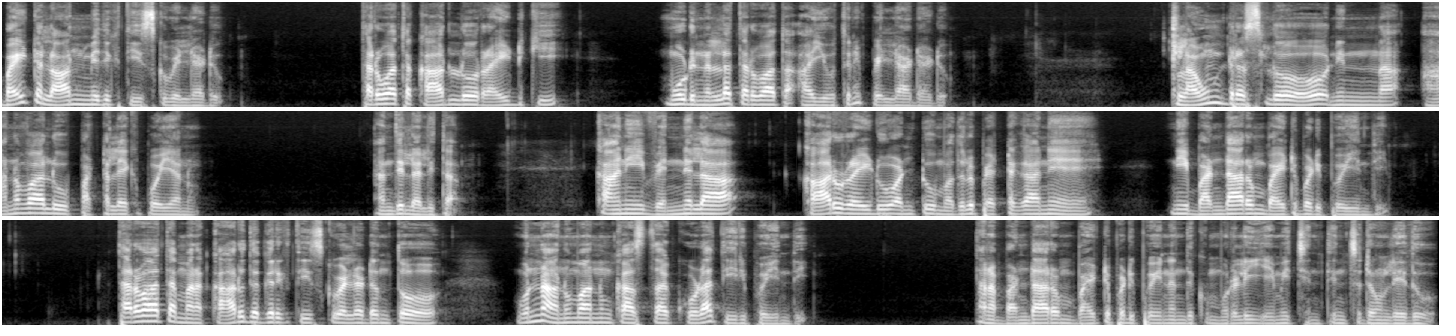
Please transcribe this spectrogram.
బయట లాన్ మీదకి తీసుకువెళ్ళాడు. తరువాత కారులో రైడ్కి మూడు నెలల తర్వాత ఆ యువతిని పెళ్ళాడాడు. క్లౌన్ డ్రెస్లో నిన్న ఆనవాలు పట్టలేకపోయాను. అంది లలిత. కానీ వెన్నెల కారు రైడు అంటూ మొదలు పెట్టగానే నీ బండారం బయటపడిపోయింది. తర్వాత మన కారు దగ్గరికి తీసుకువెళ్ళడంతో ఉన్న అనుమానం కాస్త కూడా తీరిపోయింది. తన బండారం బయటపడిపోయినందుకు మురళి ఏమీ చింతించడం లేదు.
